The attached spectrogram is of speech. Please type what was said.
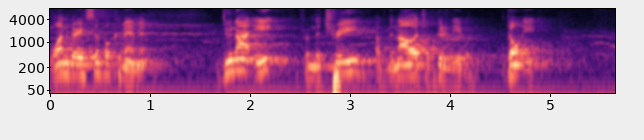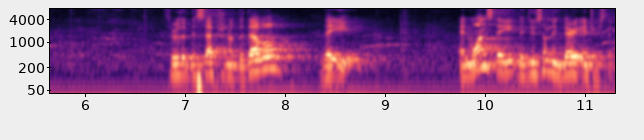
one very simple commandment do not eat from the tree of the knowledge of good and evil. Don't eat. Through the deception of the devil, they eat. And once they eat, they do something very interesting.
